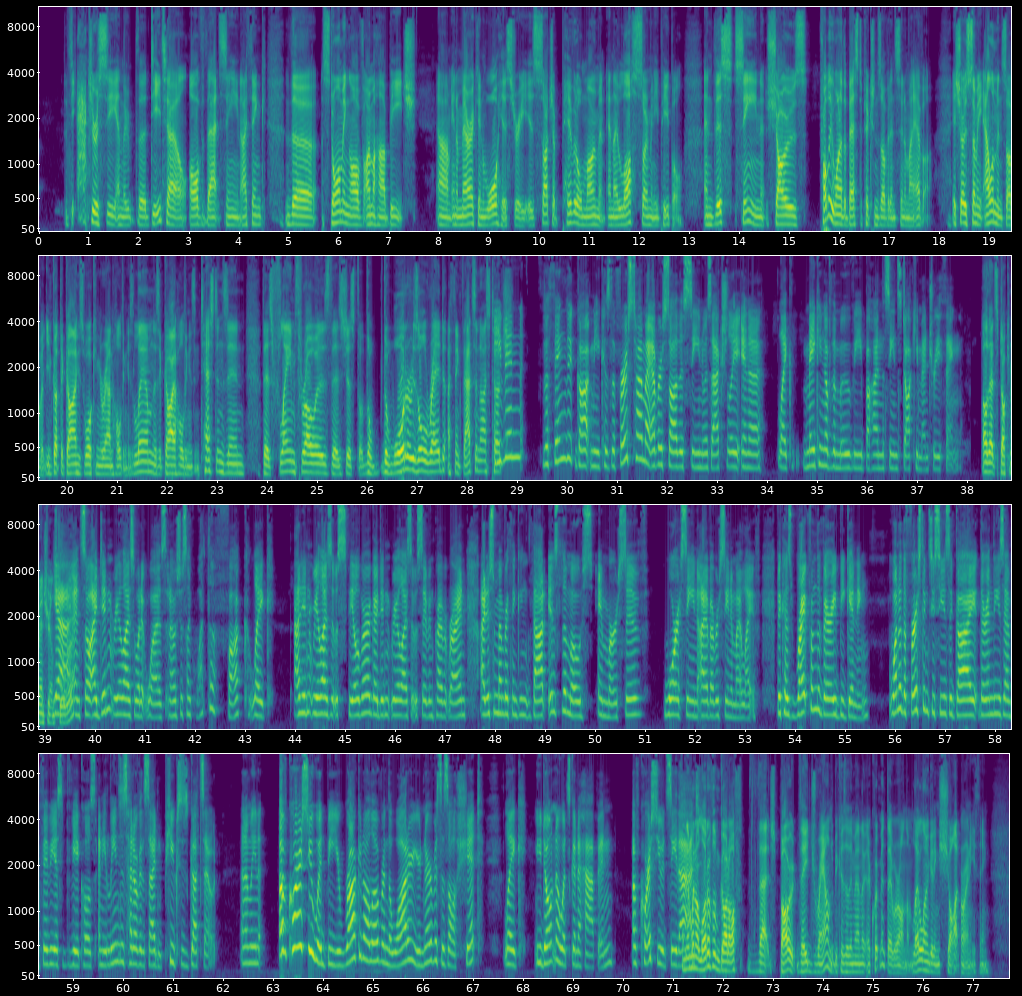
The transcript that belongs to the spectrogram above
the accuracy and the, the detail of that scene. I think the storming of Omaha Beach um, in American war history is such a pivotal moment, and they lost so many people. And this scene shows probably one of the best depictions of it in cinema ever. It shows so many elements of it. You've got the guy who's walking around holding his limb. There's a guy holding his intestines in. There's flamethrowers. There's just the, the the water is all red. I think that's a nice touch. Even the thing that got me because the first time I ever saw this scene was actually in a like making of the movie behind the scenes documentary thing. Oh, that's documentary on yeah, Spielberg? and so I didn't realize what it was, and I was just like, "What the fuck?" Like, I didn't realize it was Spielberg. I didn't realize it was Saving Private Ryan. I just remember thinking that is the most immersive war scene I have ever seen in my life because right from the very beginning, one of the first things you see is a guy, they're in these amphibious vehicles, and he leans his head over the side and pukes his guts out. And I mean, of course you would be. You're rocking all over in the water, you're nervous as all shit. Like, you don't know what's gonna happen. Of course you would see that. And then when a lot of them got off that boat, they drowned because of the amount of equipment they were on them, let alone getting shot or anything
